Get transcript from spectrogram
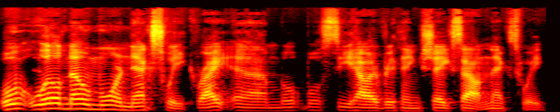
we'll we'll know more next week, right? Um, we'll we'll see how everything shakes out next week.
